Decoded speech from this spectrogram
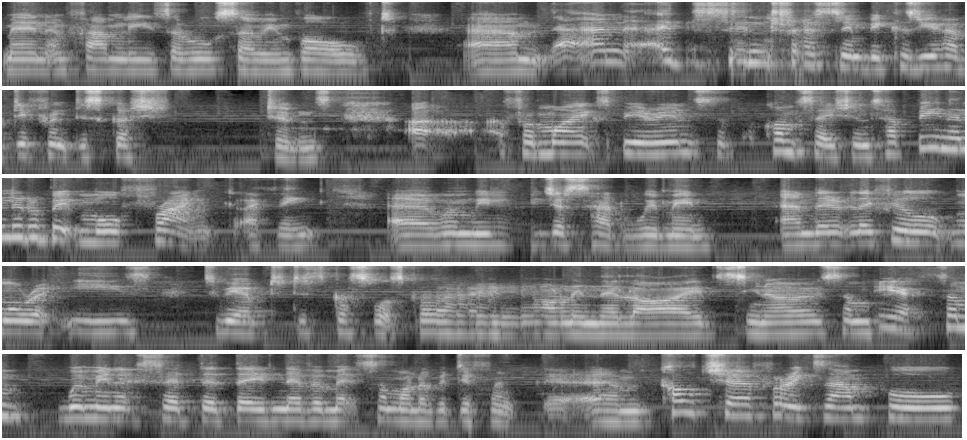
men and families are also involved, um, and it's interesting because you have different discussions. Uh, from my experience, the conversations have been a little bit more frank. I think uh, when we've just had women, and they feel more at ease to be able to discuss what's going on in their lives. You know, some yeah. some women have said that they've never met someone of a different um, culture, for example.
